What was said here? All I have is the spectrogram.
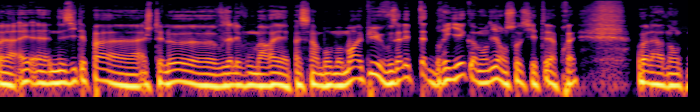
Voilà, euh, n'hésitez pas euh, vous allez vous marrer, passer un bon moment, et puis vous allez peut-être briller, comme on dit, en société après. Voilà, donc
